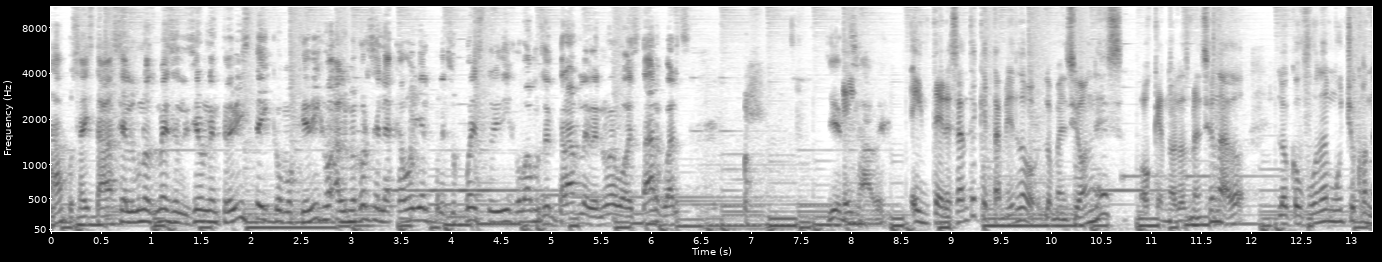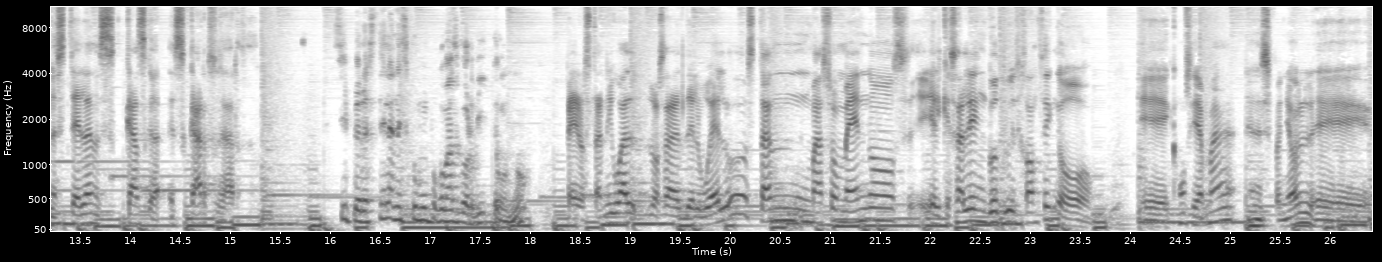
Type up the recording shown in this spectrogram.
Ah, pues ahí está. Hace algunos meses le hicieron una entrevista y como que dijo, a lo mejor se le acabó ya el presupuesto y dijo, vamos a entrarle de nuevo a Star Wars. ¿Quién Ey. sabe? E interesante que también lo, lo menciones o que no lo has mencionado, lo confunden mucho con Stellan Skarsgård, Sí, pero Stellan es como un poco más gordito, ¿no? pero están igual, o sea, el del vuelo están más o menos el que sale en Good Will Hunting o eh, ¿cómo se llama en español? Eh,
